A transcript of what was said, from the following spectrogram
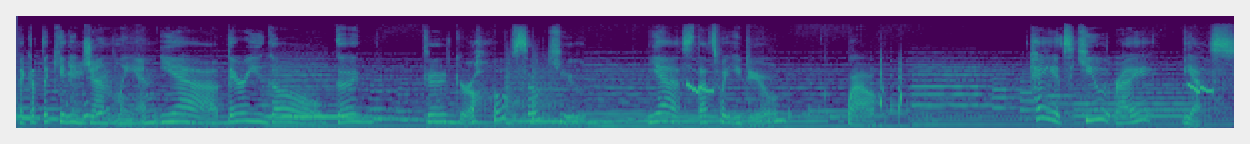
Pick up the kitty gently, and yeah, there you go. Good, good girl. so cute. Yes, that's what you do. Wow. Hey, it's cute, right? Yes.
